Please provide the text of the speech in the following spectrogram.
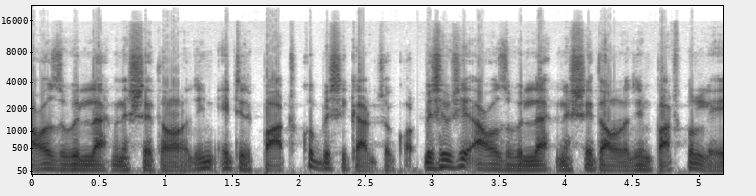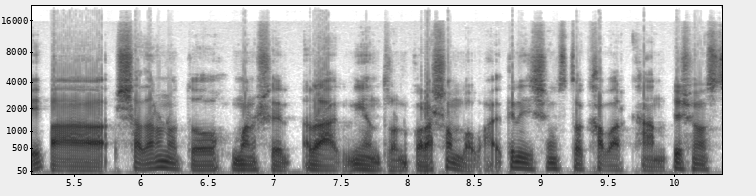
আওয়াজুবিল্লাহ মিনের শৈতানিম এটির পাঠ খুব বেশি কার্যকর। বেশি বেশি আওয়াজুবিল্লাহ মিনের পাঠ করলে সাধারণত মানুষের রাগ নিয়ন্ত্রণ করা সম্ভব হয়। তিনি যে সমস্ত খাবার খান, যে সমস্ত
